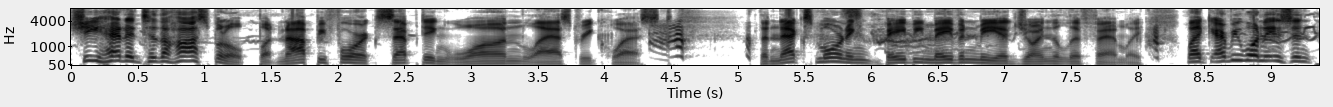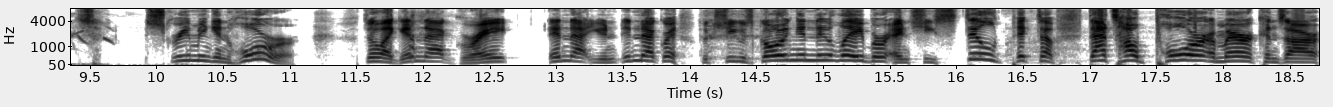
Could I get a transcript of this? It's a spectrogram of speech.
she headed to the hospital, but not before accepting one last request. The next morning, baby Maven Mia joined the Lyft family. Like everyone isn't screaming in horror. They're like, "Isn't that great? Isn't that you? Isn't that great?" But she was going into labor and she still picked up. That's how poor Americans are.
